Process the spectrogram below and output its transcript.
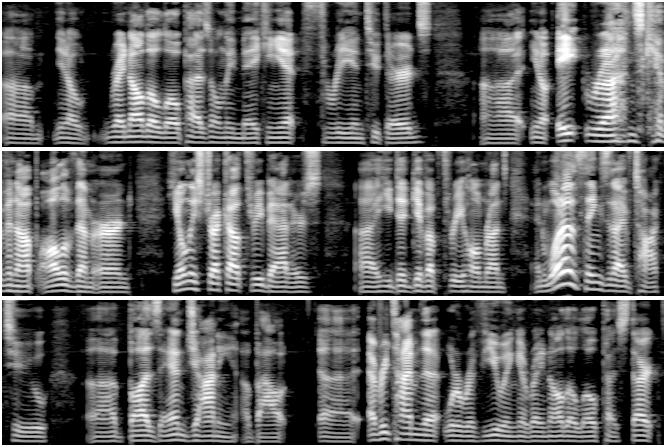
um, you know, Reynaldo Lopez only making it three and two thirds. Uh, you know, eight runs given up, all of them earned. He only struck out three batters. Uh, he did give up three home runs. And one of the things that I've talked to uh, Buzz and Johnny about uh, every time that we're reviewing a Reynaldo Lopez start.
